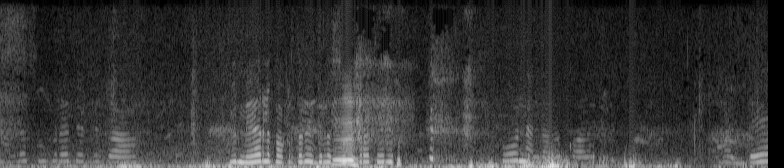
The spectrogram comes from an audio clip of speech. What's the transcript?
நல்லா சூப்பரா தெரியுதுக்கா. இது நேரில் பார்க்கறதோட இதுல சூப்பராக தெரியுது. ஃபோன் அந்த அளவுக்கு குவாலிட்டி அப்படியே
